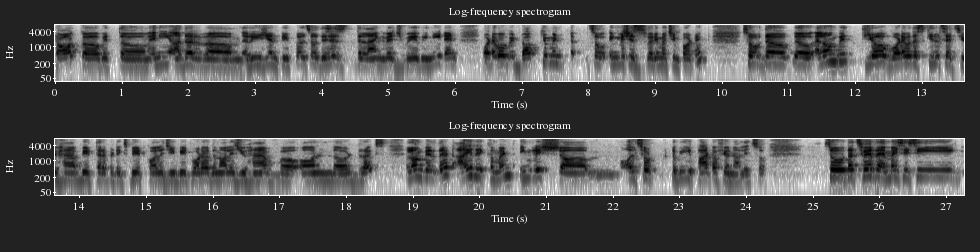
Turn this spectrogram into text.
talk uh, with uh, any other um, region people, so this is the language way we need, and whatever we document, so English is very much important. So the, the along with your whatever the skill sets you have, be it therapeutics, be it ecology, be it whatever the knowledge you have uh, on the drugs, along with that, I recommend English. Um, also to be part of your knowledge so so that's where the micc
